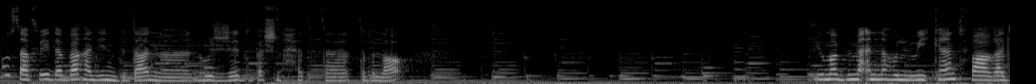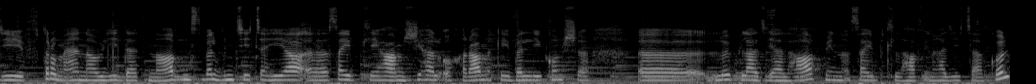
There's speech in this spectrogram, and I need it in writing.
وصافي دابا غادي نبدا نوجد باش نحط الطبله اليوم بما أنه الويكاند فغادي يفطروا معنا وليداتنا. بالنسبة لبنتي حتى هي آه، صايبت ليها من الجهه الاخرى ما كيبان لكمش آه، لو بلا ديالها فين صايبت لها فين غادي تاكل.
